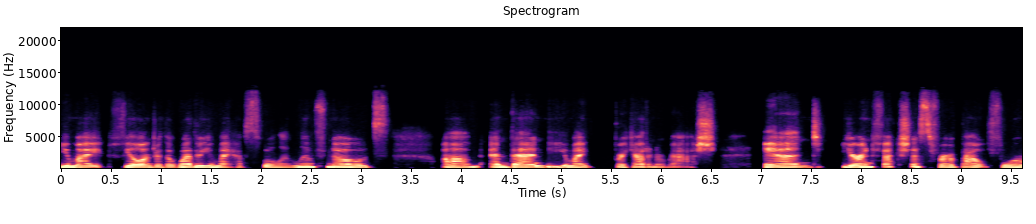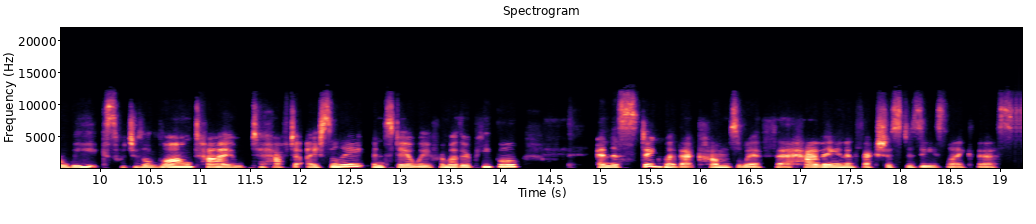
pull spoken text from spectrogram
You might feel under the weather. You might have swollen lymph nodes, um, and then you might break out in a rash and you're infectious for about four weeks, which is a long time to have to isolate and stay away from other people. And the stigma that comes with having an infectious disease like this.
